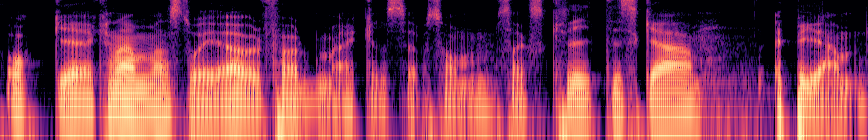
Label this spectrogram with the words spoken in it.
och eh, kan användas då i överförd bemärkelse som slags kritiska epigram.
